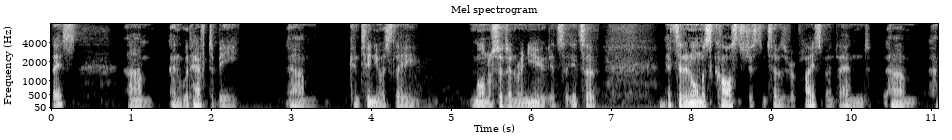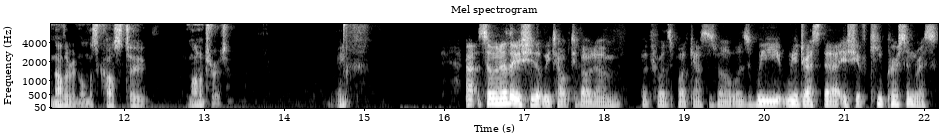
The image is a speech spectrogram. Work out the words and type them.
less, um, and would have to be um, continuously monitored and renewed. It's it's a it's an enormous cost just in terms of replacement, and um, another enormous cost to monitor it. Right. Uh, so another issue that we talked about um, before this podcast as well was we we addressed the issue of key person risk,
